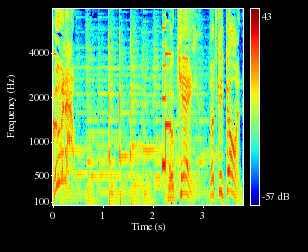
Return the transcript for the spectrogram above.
Moving out! Okay, let's get going.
